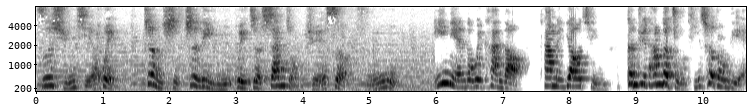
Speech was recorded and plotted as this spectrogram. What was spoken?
咨询协会。正是致力于为这三种角色服务，一年都会看到他们邀请根据他们的主题侧重点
